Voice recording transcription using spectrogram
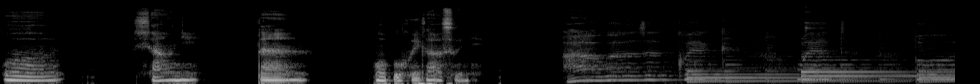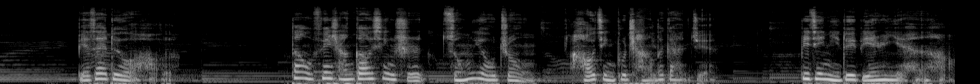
我想你，但我不会告诉你。别再对我好了。当我非常高兴时，总有种好景不长的感觉。毕竟你对别人也很好，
